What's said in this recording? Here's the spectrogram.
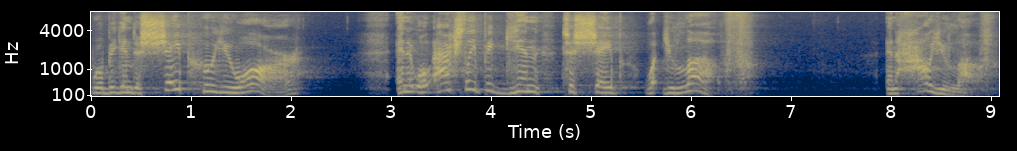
will begin to shape who you are, and it will actually begin to shape what you love and how you love.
